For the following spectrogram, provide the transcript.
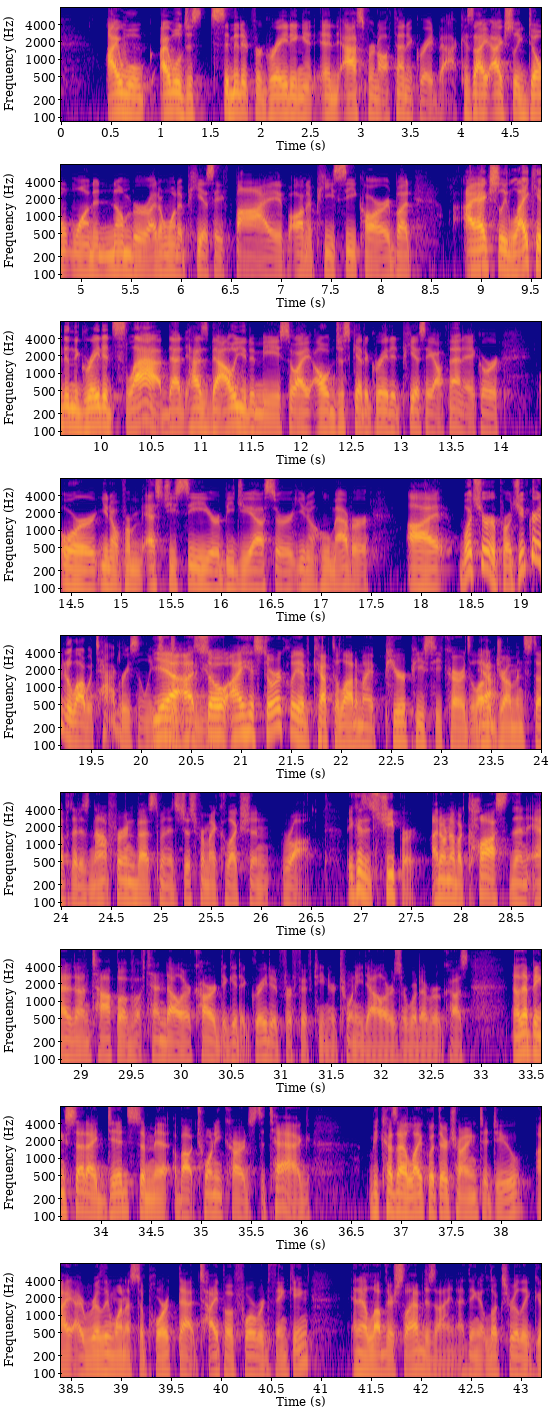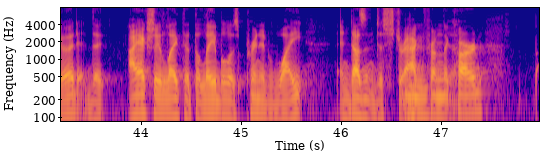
I will I will just submit it for grading and ask for an authentic grade back because I actually don't want a number. I don't want a PSA five on a PC card, but I actually like it in the graded slab. That has value to me, so I, will just get a graded PSA authentic or or you know from SGC or BGS or you know whomever. Uh, what's your approach? You've graded a lot with Tag recently. Yeah, too, uh, so I historically have kept a lot of my pure PC cards, a lot yeah. of and stuff that is not for investment. It's just for my collection raw because it's cheaper. I don't have a cost then added on top of a $10 card to get it graded for 15 or $20 or whatever it costs. Now that being said, I did submit about 20 cards to Tag because I like what they're trying to do. I, I really want to support that type of forward thinking, and I love their slab design. I think it looks really good. The, I actually like that the label is printed white and doesn't distract mm, from the yeah. card.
